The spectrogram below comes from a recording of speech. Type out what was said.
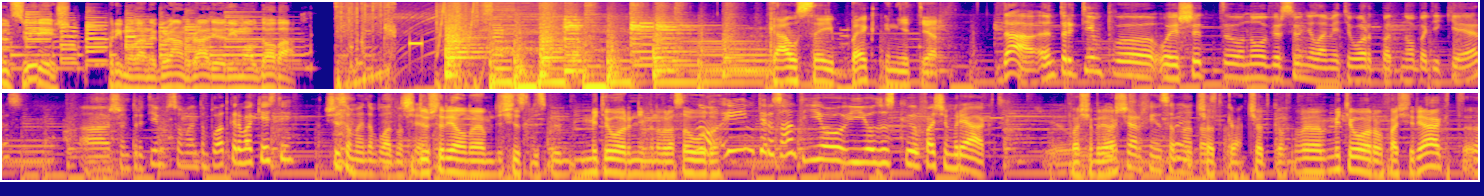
Ascult Swedish, primul underground radio din Moldova. Kausei Back in Ether. Da, între timp uh, a ieșit o nouă versiune la Meteor, but nobody cares. A, și între timp s-au mai întâmplat câteva chestii. Și s-a mai întâmplat вообще? Дюш реал, noi am decis despre Meteor, nimeni nu vrea să audă. e interesant, eu, eu zic că facem react. facem React. Orice ar fi însemnat asta. Ciotcă, ciotcă. Meteorul faci React, uh,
